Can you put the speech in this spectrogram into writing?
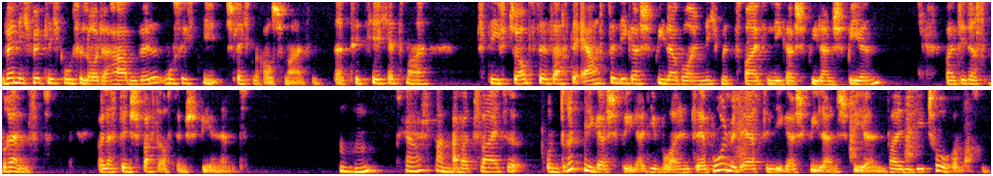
wenn ich wirklich gute Leute haben will, muss ich die schlechten rausschmeißen. Da zitiere ich jetzt mal Steve Jobs, der sagte, erste Ligaspieler wollen nicht mit zweiten Ligaspielern spielen, weil sie das bremst, weil das den Spaß aus dem Spiel nimmt. Mhm. Ja, spannend. Aber zweite und Drittligaspieler, die wollen sehr wohl mit erste Ligaspielern spielen, weil die die Tore machen.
